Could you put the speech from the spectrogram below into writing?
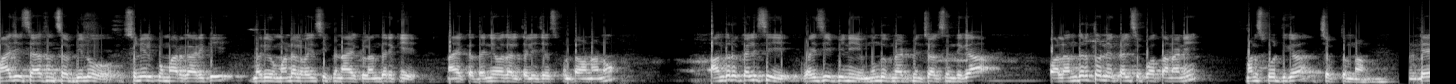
మాజీ శాసనసభ్యులు సునీల్ కుమార్ గారికి మరియు మండల వైసీపీ నాయకులందరికీ నా యొక్క ధన్యవాదాలు తెలియజేసుకుంటా ఉన్నాను. అందరూ కలిసి వైసీపీని ముందుకు నడిపించాల్సిందిగా వాళ్ళందరితో నేను కలిసిపోతానని మనస్ఫూర్తిగా చెప్తున్నాను. అంటే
